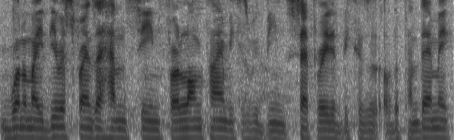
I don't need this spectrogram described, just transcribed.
one of my dearest friends I hadn't seen for a long time because we've been separated because of the pandemic.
